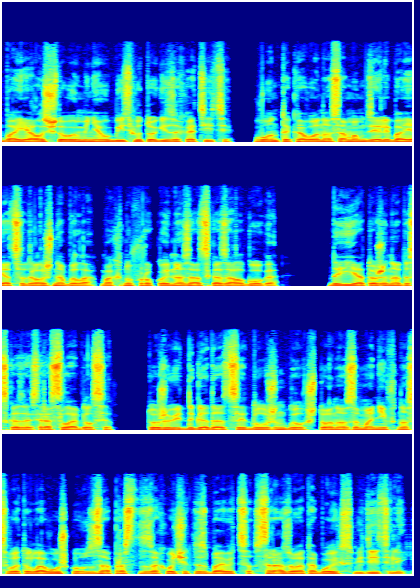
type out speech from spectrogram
«Боялась, что вы меня убить в итоге захотите. Вон ты кого на самом деле бояться должна была», – махнув рукой назад, сказал Гога. «Да и я тоже, надо сказать, расслабился. Тоже ведь догадаться и должен был, что она, заманив нас в эту ловушку, запросто захочет избавиться сразу от обоих свидетелей.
